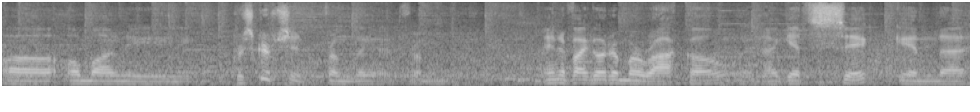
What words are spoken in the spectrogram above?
uh, Omani prescription from the from. And if I go to Morocco and I get sick and uh,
